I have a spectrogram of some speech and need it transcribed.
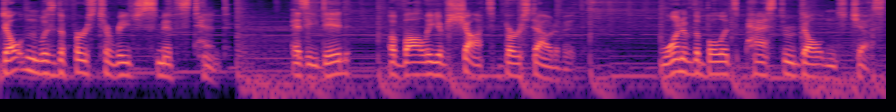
Dalton was the first to reach Smith's tent. As he did, a volley of shots burst out of it. One of the bullets passed through Dalton's chest.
